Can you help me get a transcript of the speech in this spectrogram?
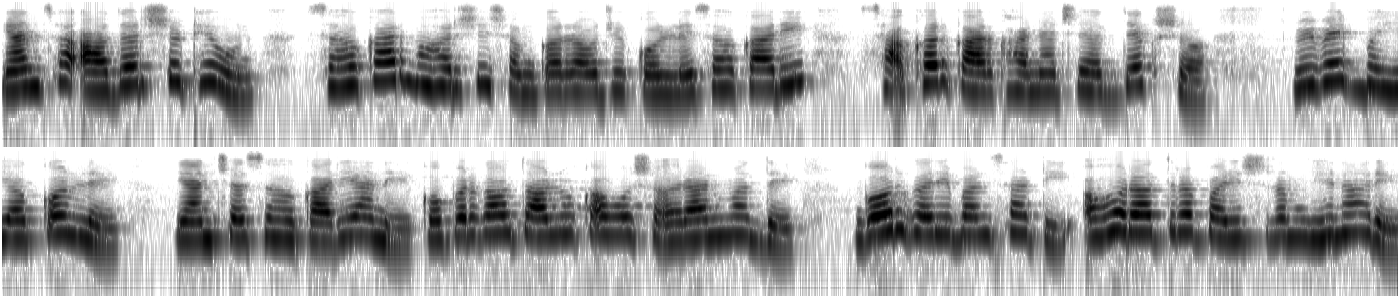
यांचा आदर्श ठेवून सहकार महर्षी शंकररावजी कोल्हे सहकारी साखर कारखान्याचे अध्यक्ष विवेक भैया कोल्हे यांच्या सहकार्याने कोपरगाव तालुका व शहरांमध्ये गोरगरिबांसाठी अहोरात्र परिश्रम घेणारे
